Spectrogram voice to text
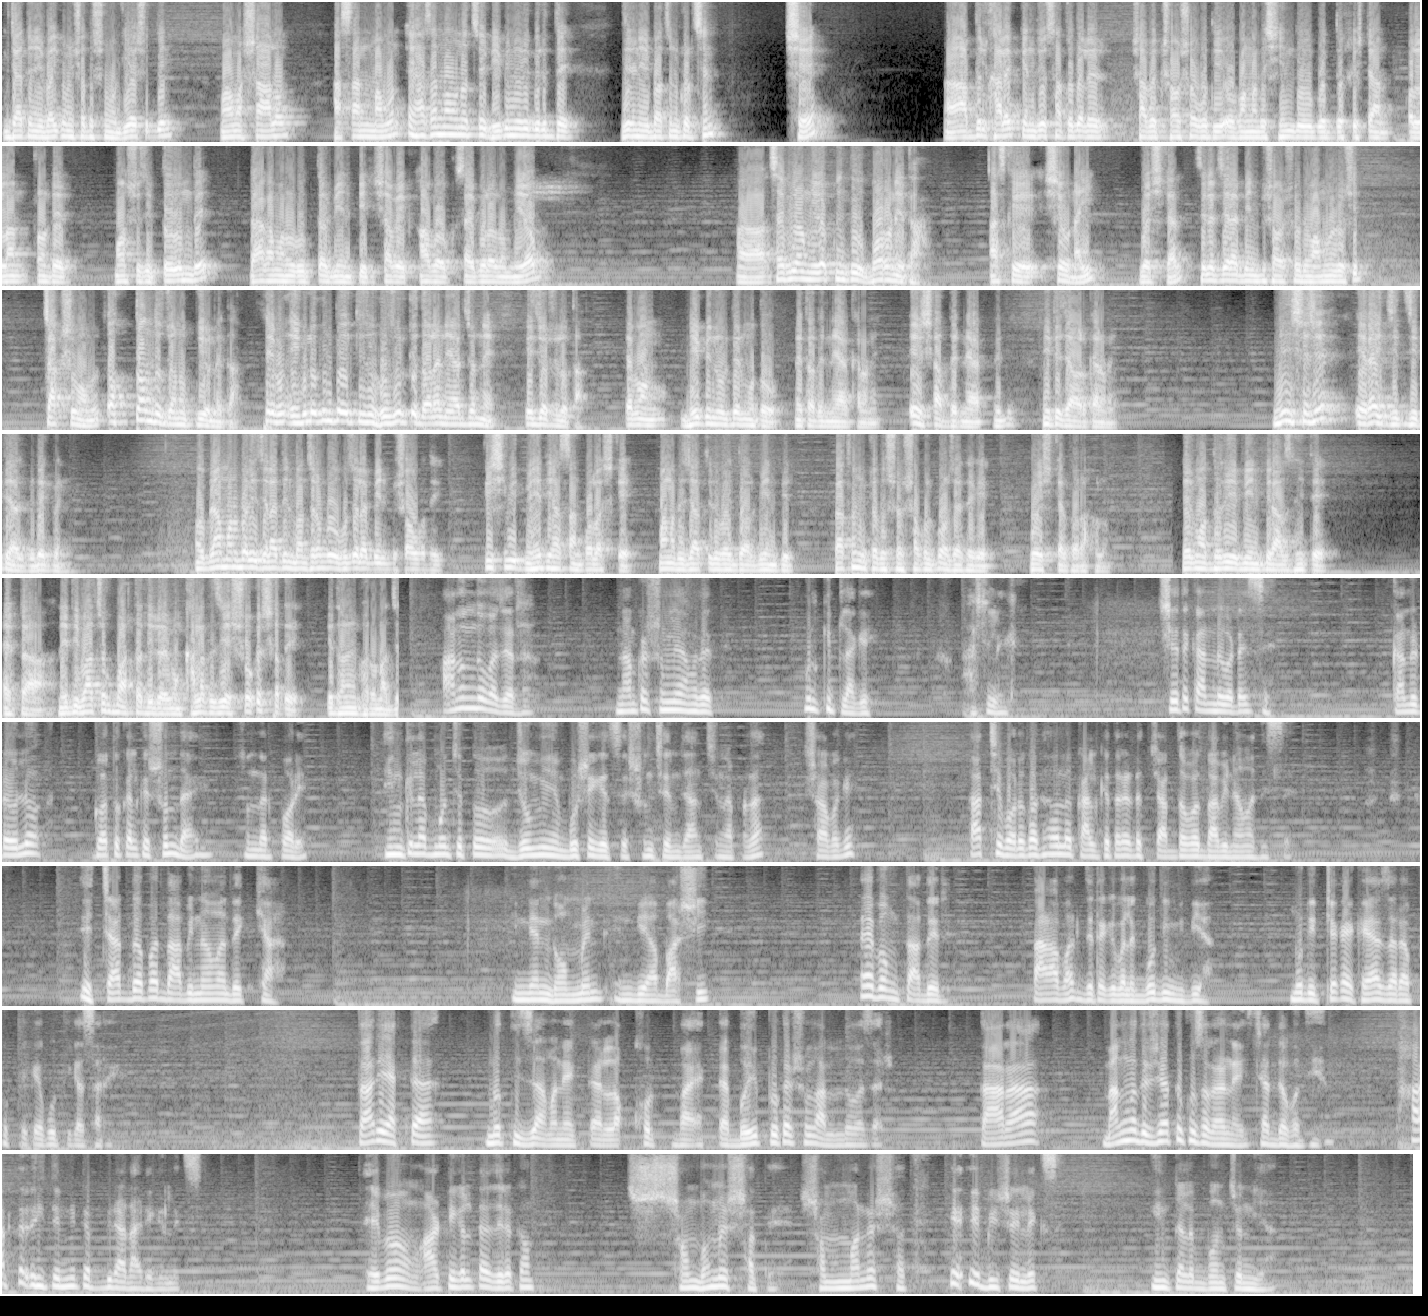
জাতীয় নির্বাহী কমিটির সদস্য গিয়াসুদ্দিন মোহাম্মদ শাহ আলম, হাসান মামুন। এই হাসান মামুন হচ্ছে বিভিন্নের বিরুদ্ধে যিনি নির্বাচন করছেন। সে আব্দুল খালেক কেন্দ্রীয় ছাত্র দলের সাবেক সহসভাপতি ও বাংলাদেশ হিন্দু বৌদ্ধ খ্রিস্টান কল্যাণ ফ্রন্টের মহাসচিব তরুণ দে, ঢাকা মহানগর উত্তর বিএনপির সাবেক আহ্বায়ক সাইফুল আলম নীরব। সাইফুল আলম নীরব কিন্তু বড় নেতা। আজকে সেও নাই, বহিষ্কার। সিলেট জেলা বিএনপি সভাপতি মামুনুর রশিদ, চাকসু মামুন, অত্যন্ত জনপ্রিয় নেতা। এবং এগুলো কিন্তু কিছু হুজুরকে দলে নেওয়ার জন্য এই জটিলতা এবং ভিপি নুরদের মতো নেতাদের নেওয়ার কারণে এর সাধ্যের নিতে যাওয়ার কারণে। দিন শেষে এরাই জিত- আসবে, দেখবেন। ব্রাহ্মণবাড়ি জেলাধীন পঞ্চরঙ্গ উপজেলা বিএনপি সভাপতি কৃষিবিদ মেহেদি হাসান পলাশকে বাংলাদেশ জাতীয়তাবাদী দল বিএনপির প্রাথমিক সদস্য সকল পর্যায় থেকে বহিষ্কার করা হলো। এর মধ্য দিয়ে বিএনপি রাজনীতিতে একটা নেতিবাচক বার্তা দিল এবং খালেদা জিয়ার শোকের সাথে এ ধরনের ঘটনা আনন্দবাজার, নামটা শুনলে আমাদের পুলকিত লাগে, হাসি লাগে। সেটা কাণ্ড ঘটাইছে। কাণ্ডটা হলো গতকালকে সন্ধ্যায়, সন্ধ্যার পরে। ইনকিলাব মঞ্চে তো জমিয়ে বসে গেছে, শুনছেন, জানছেন আপনারা সবাইকে তার চেয়ে বড় কথা হলো কালকে তারা একটা চার দফার দাবিনামা দিচ্ছে এই চার দফার দাবিনামা দেখা ইন্ডিয়ান গভর্নমেন্ট ইন্ডিয়াবাসী এবং তাদের তারা আবার যেটাকে বলে গদি মিডিয়া মোদির টেকায় খেয়া যারা প্রত্যেকে পত্রিকা ছাড়ে তারই একটা নতিজা মানে একটা লক্ষ্য বা একটা বই প্রকাশ হলো আনন্দবাজার। তারা বাংলাদেশে এত প্রচার নেই চাদ্দাবা দিয়ে। তারা তেমনিটা বিরাট আর্টিকেল লিখছে। এবং আর্টিকেলটা যেরকম সম্ভ্রমের সাথে, সম্মানের সাথে এই বিষয় লিখছে। ইনকালাব বঞ্চনিয়া।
